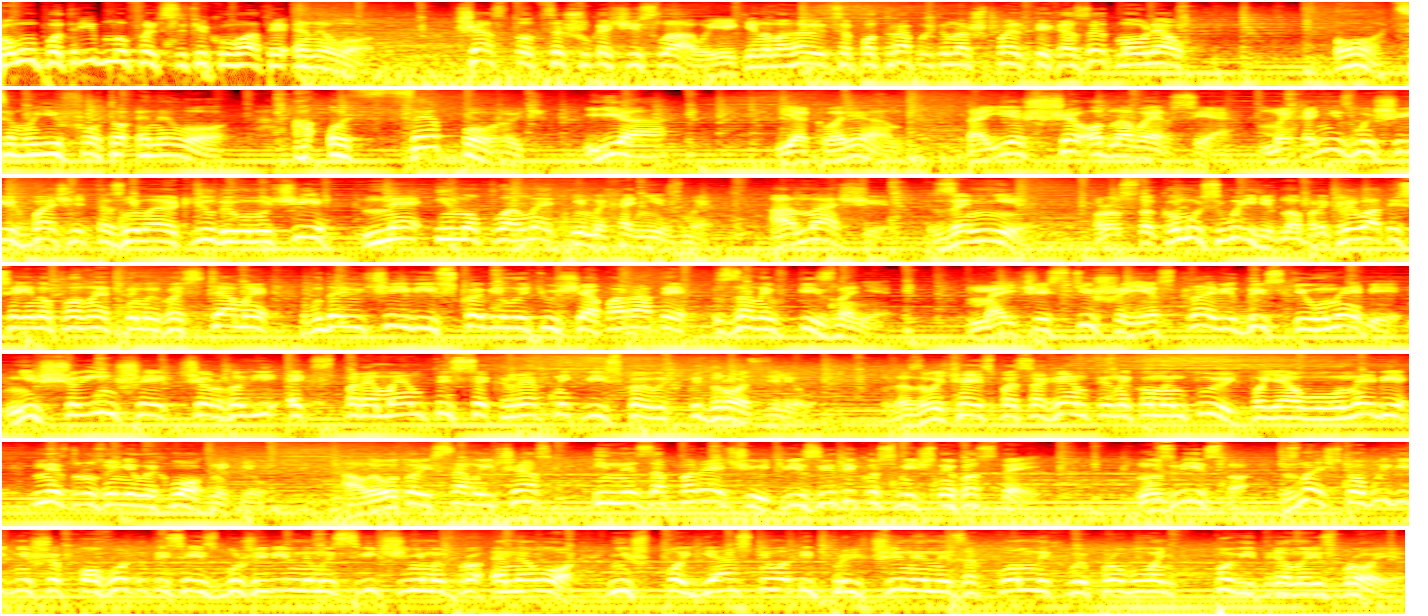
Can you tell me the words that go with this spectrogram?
Кому потрібно фальсифікувати НЛО? Часто це шукачі слави, які намагаються потрапити на шпальти газет, мовляв, о, це мої фото НЛО. А ось це поруч я. Як варіант. Та є ще одна версія: механізми, що їх бачать та знімають люди уночі, не інопланетні механізми, а наші земні. Просто комусь вигідно прикриватися інопланетними гостями, вдаючи військові летючі апарати за невпізнані. Найчастіше яскраві диски у небі ніщо інше, як чергові експерименти секретних військових підрозділів. Зазвичай спецагенти не коментують появу у небі незрозумілих вогників, але у той самий час і не заперечують візити космічних гостей. Ну звісно, значно вигідніше погодитися із божевільними свідченнями про НЛО, ніж пояснювати причини незаконних випробувань повітряної зброї.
